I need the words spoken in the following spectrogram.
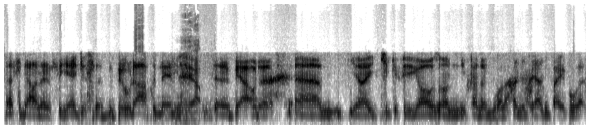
that's a day I'll never forget. Just the, the build up, and then Yeah. to be able to, um, you know, kick a few goals on in front of what hundred thousand people. That's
